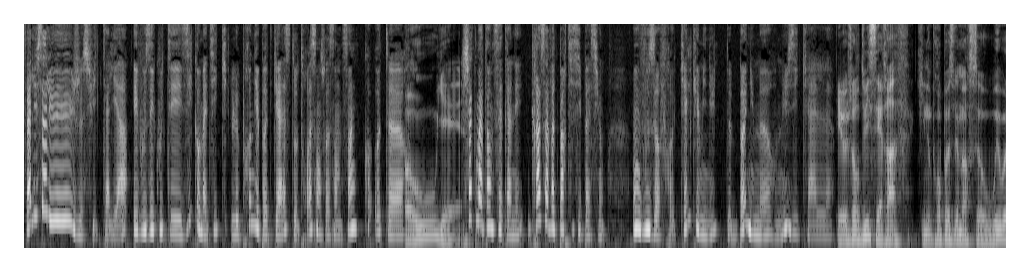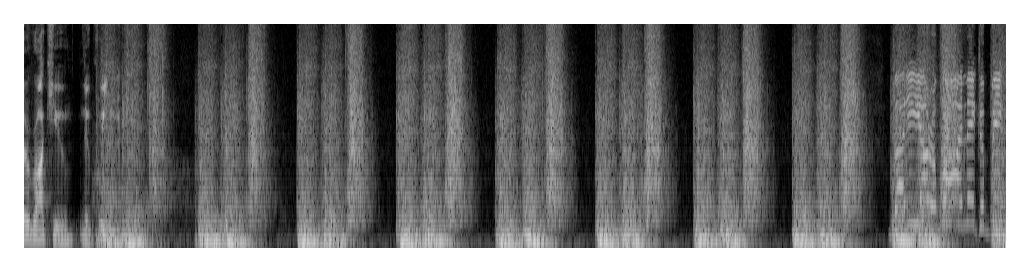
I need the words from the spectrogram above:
Salut, salut Je suis Talia et vous écoutez Zicomatique, le premier podcast aux 365 co-auteurs. Oh yeah. Chaque matin de cette année, grâce à votre participation, on vous offre quelques minutes de bonne humeur musicale. Et aujourd'hui, c'est Raph qui nous propose le morceau We Will Rock You de Queen. Buddy, you're a boy, make a big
